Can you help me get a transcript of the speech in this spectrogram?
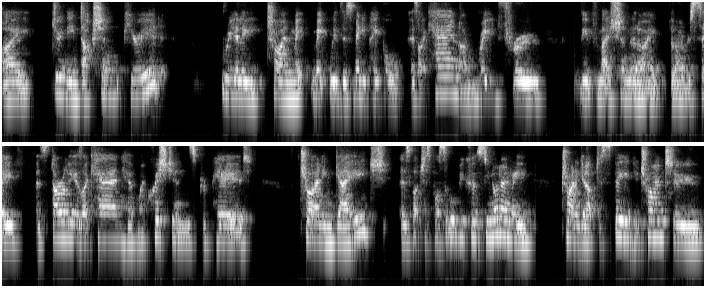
I during the induction period, really try and meet, meet with as many people as I can. I read through the information that I that I receive as thoroughly as I can, have my questions prepared, try and engage as much as possible because you're not only trying to get up to speed, you're trying to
